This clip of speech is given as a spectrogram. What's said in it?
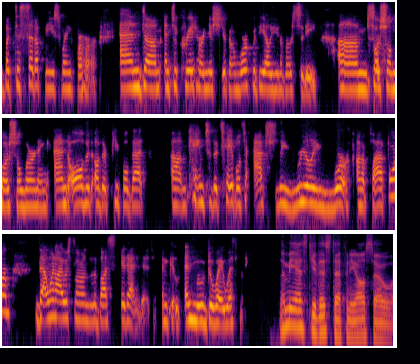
but to set up the East Wing for her and um, and to create her initiative and work with Yale University, um, social emotional learning, and all the other people that um, came to the table to actually really work on a platform that when I was thrown under the bus, it ended and, and moved away with me. Let me ask you this, Stephanie, also.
